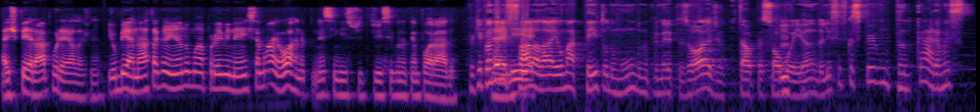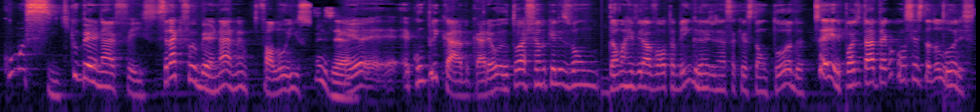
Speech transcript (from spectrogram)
a esperar por elas, né? E o Bernard tá ganhando uma proeminência maior né, nesse início de, de, segunda temporada. Porque quando é, ele, ele, fala lá, eu matei todo mundo no primeiro episódio, que tá o pessoal hum. boiando ali, você fica se perguntando, cara, mas como assim? O que, que o Bernard fez? Será que foi o Bernard mesmo que falou isso? Pois é. É, é, é complicado, cara. Eu, eu tô achando que eles vão dar uma reviravolta bem grande nessa questão toda. Sei, ele pode estar até com a consciência da Dolores.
